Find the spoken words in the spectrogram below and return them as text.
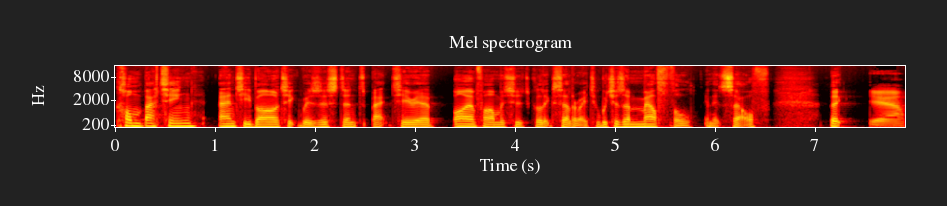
Combating Antibiotic Resistant Bacteria Biopharmaceutical Accelerator, which is a mouthful in itself. But yeah,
